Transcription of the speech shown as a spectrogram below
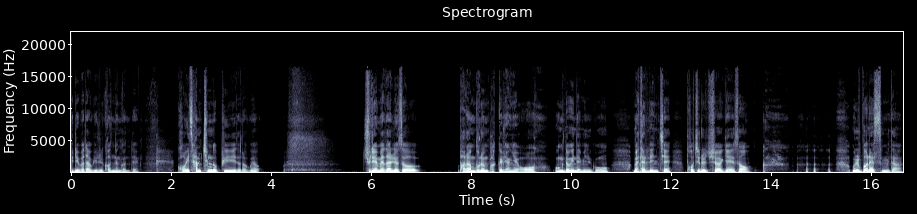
유리바닥 위를 걷는 건데 거의 3층 높이더라고요. 줄에 매달려서 바람 부는 밖을 향해 어, 엉덩이 내밀고 매달린 채 포즈를 취하게 해서 울 뻔했습니다.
